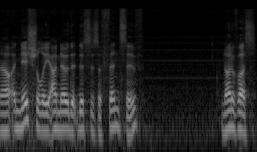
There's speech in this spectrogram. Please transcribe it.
Now, initially, I know that this is offensive. None of us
